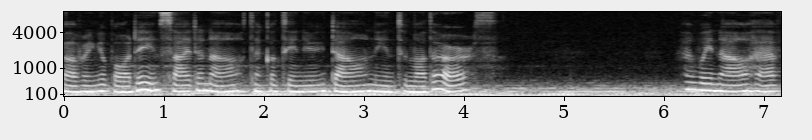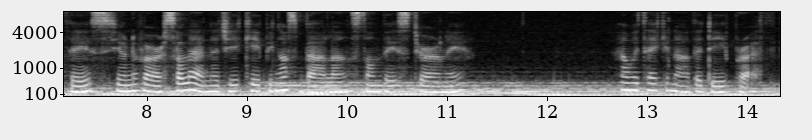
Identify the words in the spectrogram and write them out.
covering your body inside and out and continuing down into Mother Earth. And we now have this universal energy keeping us balanced on this journey. And we take another deep breath.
